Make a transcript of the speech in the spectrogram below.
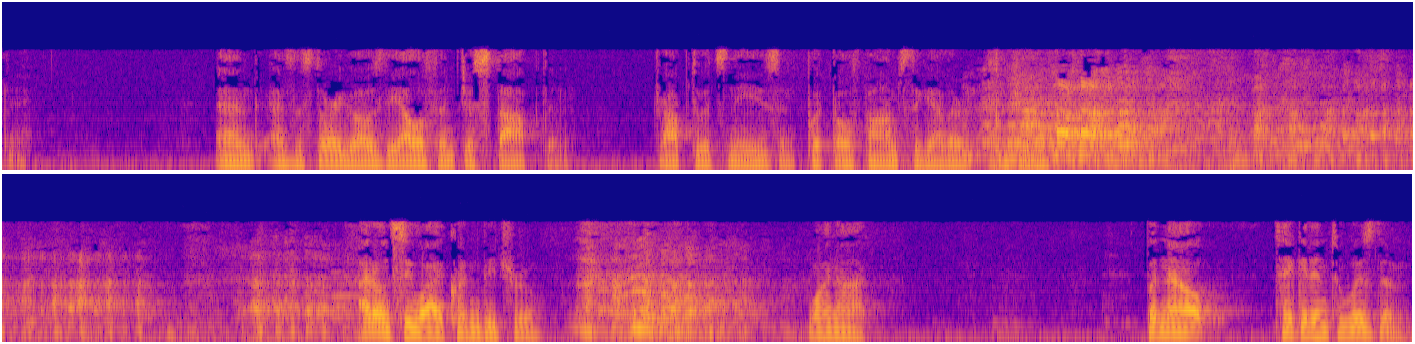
Okay. And as the story goes, the elephant just stopped and dropped to its knees and put both palms together. Uh, I don't see why it couldn't be true. why not? But now, take it into wisdom.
